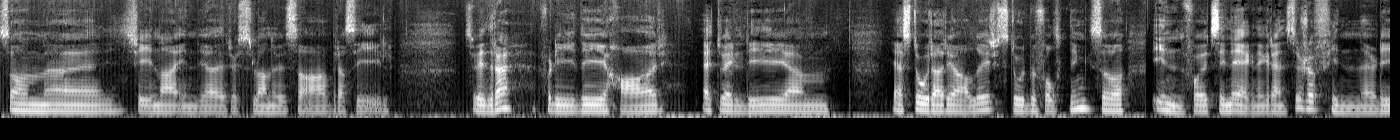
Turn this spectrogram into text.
som uh, Kina, India, Russland, USA, Brasil osv. Fordi de har et veldig um, er store arealer, stor befolkning, så innenfor sine egne grenser så finner de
